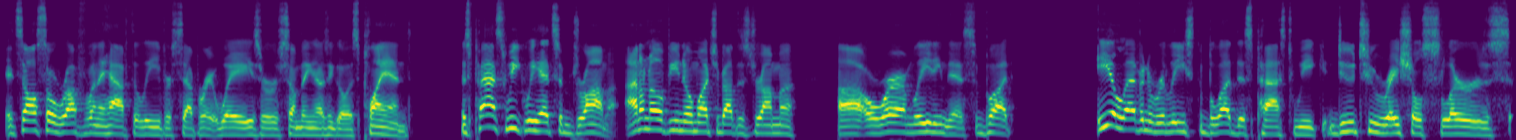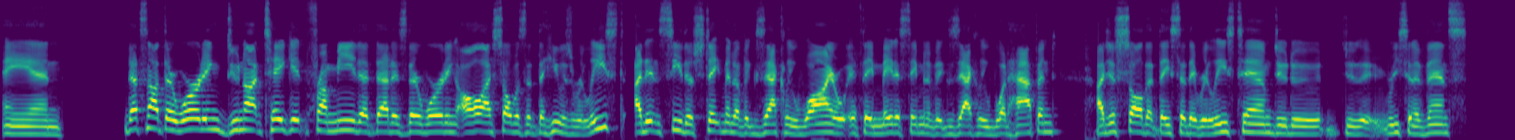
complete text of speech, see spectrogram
it's also rough when they have to leave or separate ways or something doesn't go as planned. This past week, we had some drama. I don't know if you know much about this drama uh, or where I'm leading this, but E11 released Blood this past week due to racial slurs. And that's not their wording. Do not take it from me that that is their wording. All I saw was that the, he was released. I didn't see their statement of exactly why or if they made a statement of exactly what happened. I just saw that they said they released him due to, due to recent events.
